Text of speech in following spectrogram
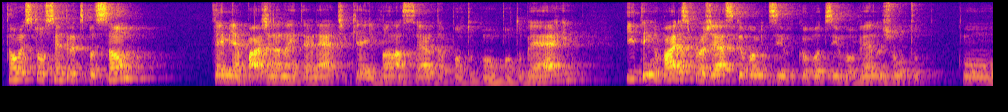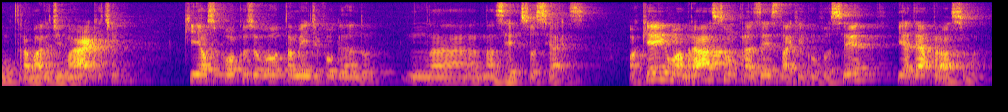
Então eu estou sempre à disposição. Tem minha página na internet que é ivanlacerda.com.br e tenho vários projetos que eu vou, me, que eu vou desenvolvendo junto com o trabalho de marketing que aos poucos eu vou também divulgando na, nas redes sociais. Ok? Um abraço, é um prazer estar aqui com você e até a próxima.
